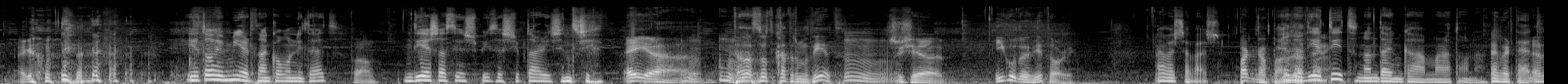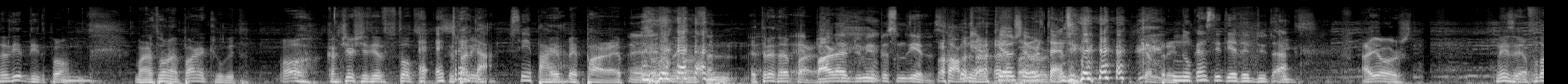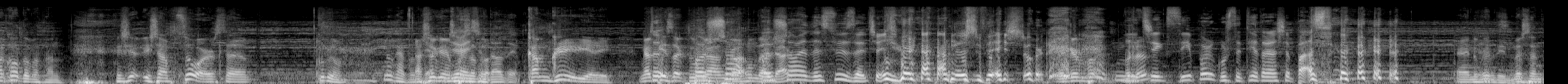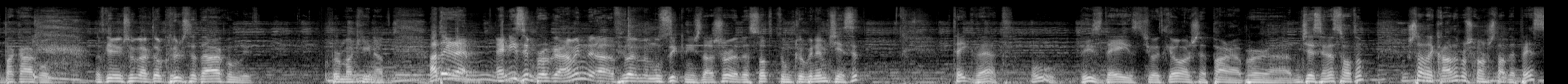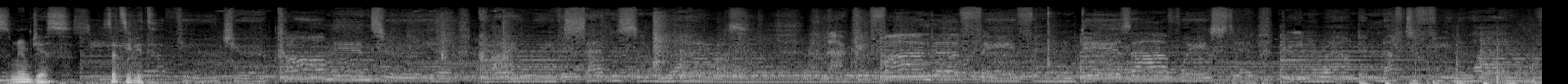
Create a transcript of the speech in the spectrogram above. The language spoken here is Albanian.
Jetohej mirë tha në komunitet. Po. Ndihesha si në shtëpi se shqiptarë ishin të gjithë. Ej, uh, data sot 14. Mm. Kështu që iku dhe dhjetori. Avash avash. Pak nga pak. Edhe 10 ditë na ndajnë nga maratona. E vërtetë. Edhe 10 ditë, po. Mm. Maratona e parë e klubit. Oh, kam qejf që të jetë ftohtë. E, e si e treta, tani, si e para. E, e para, e para. E treta e para. E para e 2015-s. Po, mirë, kjo është e vërtetë. Nuk ka si të jetë e dyta. Ajo është. Nëse ja futa kot, më thuaj. Isha isha mësuar se ku diun. Nuk ka problem. Ashtu kemi përsëri. Kam ngrirë, Jeri. Nga pjesa këtu nga nga hunda e lart. Po shoh edhe syzet që njëra anë zhveshur. E kem po. Një çik sipër kurse tjetra është pas. E nuk e di, më sillni pak akull. Do të kemi këtu nga këto krueset e akullit. për makinat. Atëherë, e nisim programin, uh, fillojmë me muzikë miq të dashur edhe sot këtu në klubin e mëngjesit. Take That. Ooh, These Days quhet kjo, është e para për uh, mëngjesin e sotëm. 7 e 4 po shkon 7 e 5, mirëmëngjes secilit. I've wasted, been around enough to feel alive.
